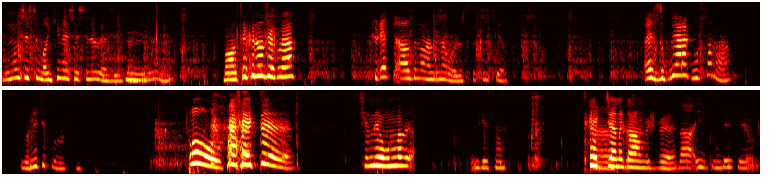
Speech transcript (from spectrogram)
Bunun sesi makine sesine benziyor sanki Hı. değil mi? Balta kırılacak lan. Kürekle ağzına ağzına vurur. Sıkıntı yok. Ay zıplayarak vursana. Dur. Kritik vurursun. Oo çekti. Şimdi bunları geçsem. Tek Ha. canı kalmış be. Daha ilkinde şey oldu.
